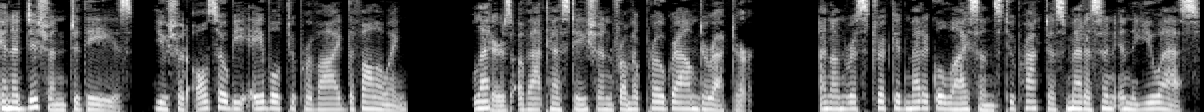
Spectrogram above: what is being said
In addition to these, you should also be able to provide the following. Letters of attestation from a program director. An unrestricted medical license to practice medicine in the U.S.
